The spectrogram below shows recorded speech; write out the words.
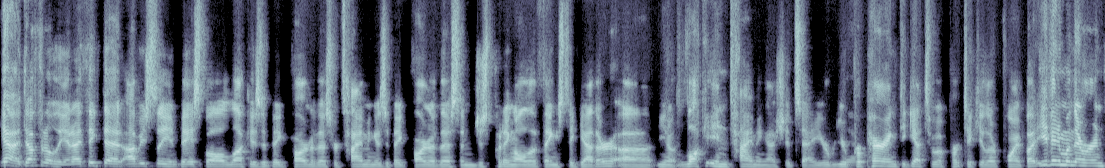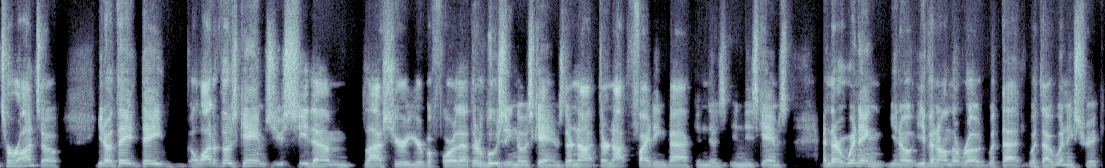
Yeah, definitely. And I think that obviously in baseball, luck is a big part of this, or timing is a big part of this, and just putting all the things together. Uh, you know, luck in timing, I should say. You're you're yeah. preparing to get to a particular point. But even when they were in Toronto, you know, they they a lot of those games you see them last year, year before that, they're losing those games. They're not they're not fighting back in those in these games, and they're winning. You know, even on the road with that with that winning streak.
